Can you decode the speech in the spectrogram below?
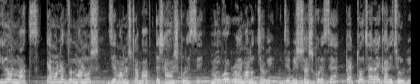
ইলন মার্কস এমন একজন মানুষ যে মানুষটা ভাবতে সাহস করেছে। মঙ্গল গ্রহে মানুষ যাবে, যে বিশ্বাস করেছে পেট্রোল ছাড়াই গাড়ি চলবে,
